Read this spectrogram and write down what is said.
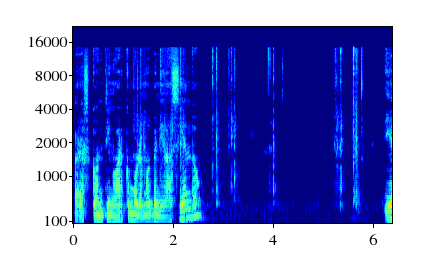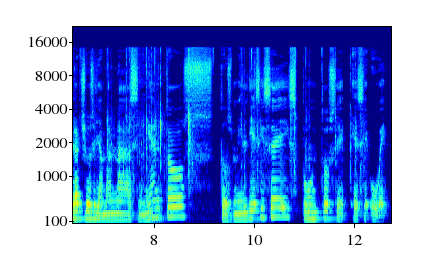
para continuar como lo hemos venido haciendo. Y el archivo se llama nacimientos 2016.csv.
